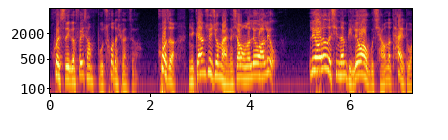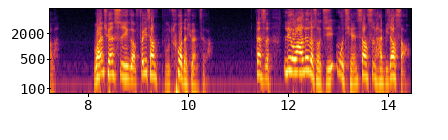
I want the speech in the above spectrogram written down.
会是一个非常不错的选择。或者你干脆就买个骁龙的六二六，六二六的性能比六二五强的太多了，完全是一个非常不错的选择。但是六二六的手机目前上市的还比较少。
